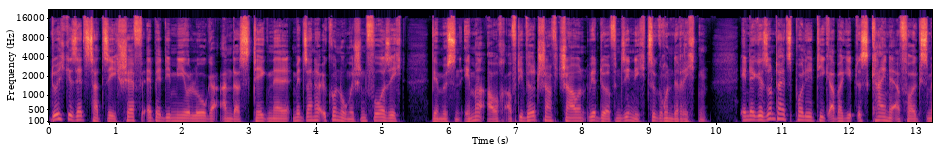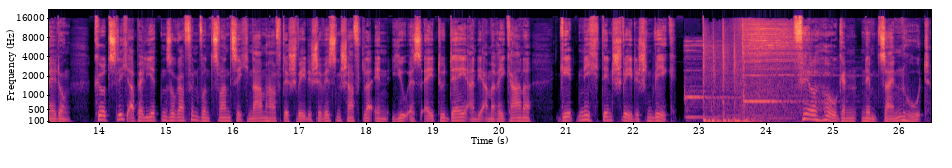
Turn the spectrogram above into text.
Durchgesetzt hat sich Chefepidemiologe Anders Tegnell mit seiner ökonomischen Vorsicht. Wir müssen immer auch auf die Wirtschaft schauen, wir dürfen sie nicht zugrunde richten. In der Gesundheitspolitik aber gibt es keine Erfolgsmeldung. Kürzlich appellierten sogar 25 namhafte schwedische Wissenschaftler in USA Today an die Amerikaner, geht nicht den schwedischen Weg. Phil Hogan nimmt seinen Hut.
